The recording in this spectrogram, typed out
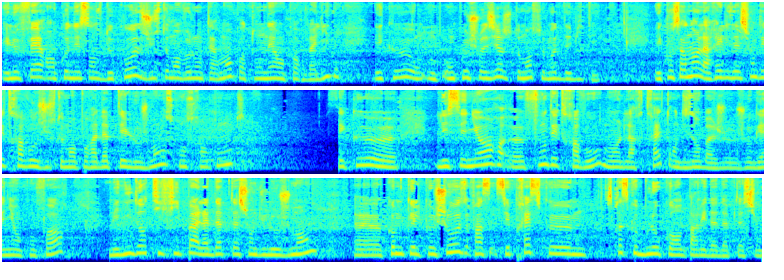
et le faire en connaissance de cause, justement volontairement quand on est encore valide et qu'on on peut choisir justement ce mode d'habiter. Et concernant la réalisation des travaux justement pour adapter le logement, ce qu'on se rend compte, c'est que euh, les seniors euh, font des travaux au moment de la retraite en disant bah, je, gagner en confort, mais n'identifie pas l'adaptation du logement euh, comme quelque chose. Enfin, c'est presque, presque bloquant de parler d'adaptation.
